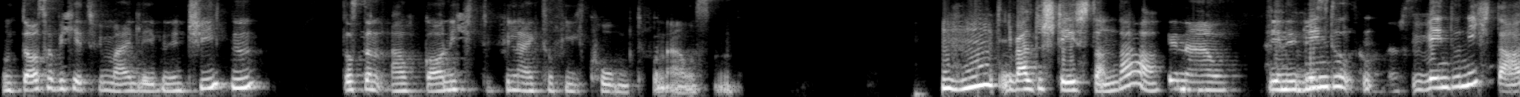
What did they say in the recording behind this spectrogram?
und das habe ich jetzt für mein Leben entschieden, dass dann auch gar nicht vielleicht so viel kommt von außen. Mhm, weil du stehst dann da. Genau. Wenn du, wenn du nicht da,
